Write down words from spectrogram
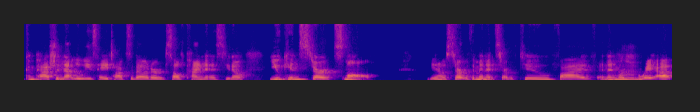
compassion that Louise Hay talks about or self kindness, you know, you can start small. You know, start with a minute, start with two, five, and then mm-hmm. work your way up.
